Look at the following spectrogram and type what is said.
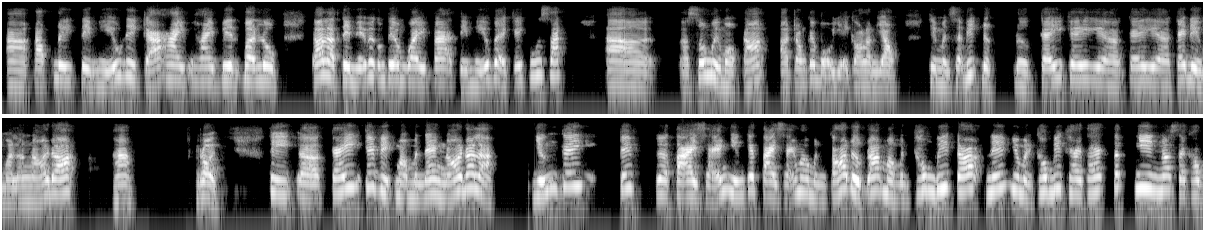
À. à, đọc đi tìm hiểu đi cả hai hai bên bên luôn. Đó là tìm hiểu về công ty Amway và tìm hiểu về cái cuốn sách à, à số 11 đó ở trong cái bộ dạy con làm giàu. Thì mình sẽ biết được được cái cái à, cái cái, cái điều mà Lan nói đó ha. Rồi thì uh, cái cái việc mà mình đang nói đó là những cái cái ờ, tài sản những cái tài sản mà mình có được đó mà mình không biết đó nếu như mình không biết khai thác tất nhiên nó sẽ không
